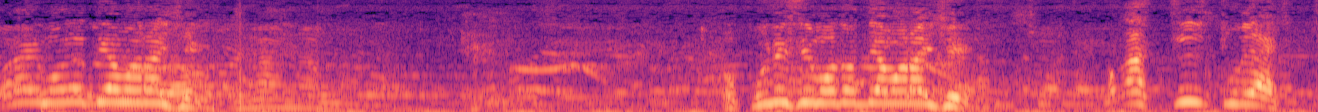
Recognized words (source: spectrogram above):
ওরাই মদত দিয়ে মারাইছে। ও পুলিশই মদত দিয়ে মারাইছে। ওকা কি তুলে আসছে।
